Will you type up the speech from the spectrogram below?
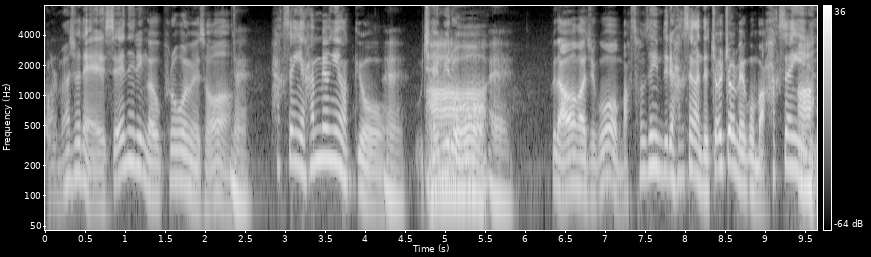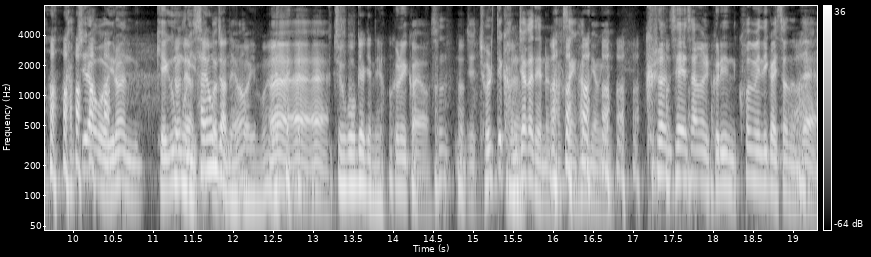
얼마 전에 SNL인가 프로그램에서 네. 학생이 한 명의 학교 네. 재미로 아, 네. 그 나와가지고 막 선생님들이 학생한테 쩔쩔매고 막 학생이 아. 갑질하고 이런 개그물이. 사용자네요, 거의 뭐. 예, 예, 예. 주고객이네요. 그러니까요. 선- 이제 절대 강자가 되는 학생 한 명이 그런 세상을 그린 코미디가 있었는데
